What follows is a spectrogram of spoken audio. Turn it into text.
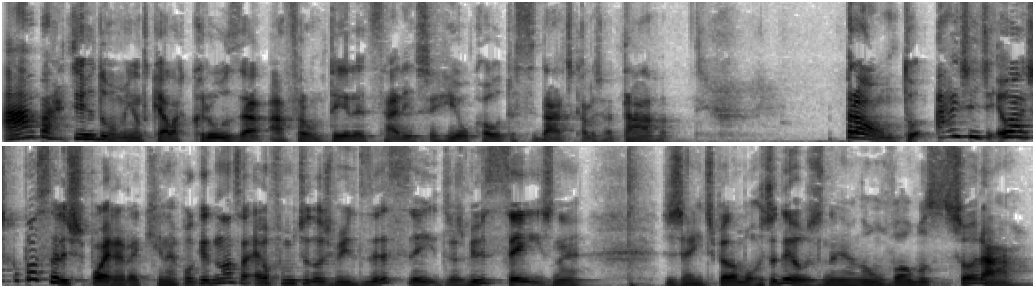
a partir do momento que ela cruza a fronteira de Silent Hill com a outra cidade que ela já tava. Pronto. Ai, gente, eu acho que eu posso dar spoiler aqui, né? Porque, nossa, é o filme de 2016, 2006, né? Gente, pelo amor de Deus, né? Não vamos chorar.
